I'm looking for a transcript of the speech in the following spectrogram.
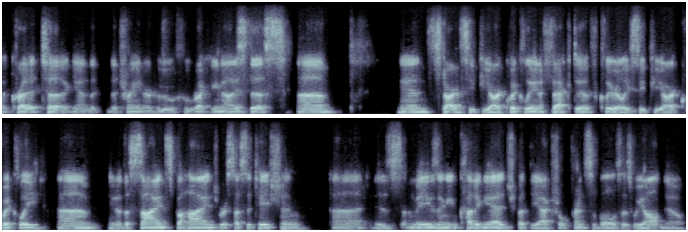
A credit to again the, the trainer who who recognized this um, and started CPR quickly and effective. Clearly, CPR quickly. Um, you know, the science behind resuscitation uh, is amazing and cutting edge, but the actual principles, as we all know,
